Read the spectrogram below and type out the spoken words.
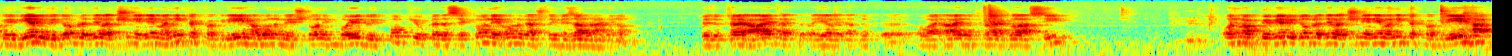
koji vjeruju i dobre djela čini nema nikakva grijeha u onome što oni pojedu i popiju kada se klone onoga što im je zabranjeno. To je do kraja ajeta, jeli, dok, ovaj ajet do kraja glasi, onima koji vjeruju dobra djela čine nema nikakva grijeha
